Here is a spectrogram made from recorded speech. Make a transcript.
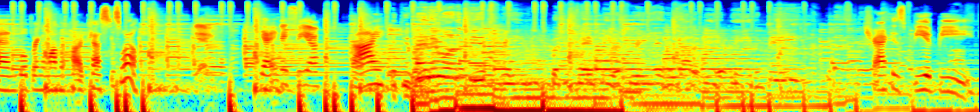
and we'll bring him on the podcast as well. Yay. Yay. Okay, see ya. Bye. If you really want to be a tree, but you can't be a tree and you gotta be a bee, then be. Track is Be a Bee.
